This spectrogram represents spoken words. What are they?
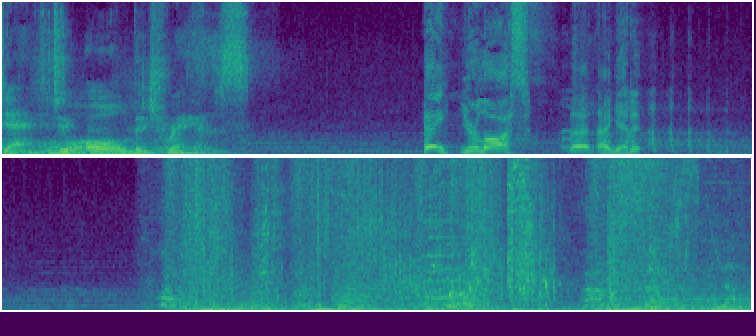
Death to all betrayers. Hey, your loss. But I get it. First.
